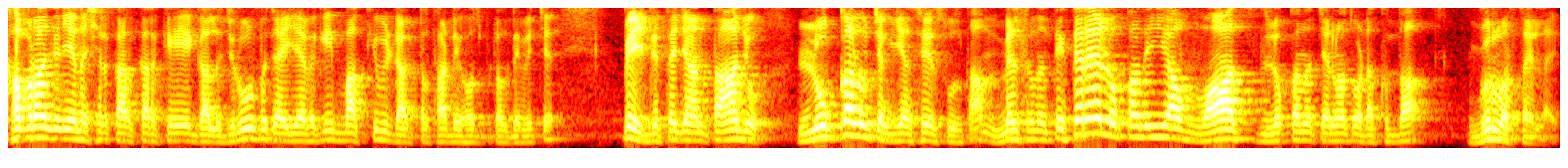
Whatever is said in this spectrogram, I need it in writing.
ਖਬਰਾਂ ਜਿਹੜੀਆਂ ਨਸ਼ਰ ਕਰ ਕਰਕੇ ਇਹ ਗੱਲ ਜ਼ਰੂਰ ਪਹੁੰਚਾਈ ਜਾਵੇ ਕਿ ਬਾਕੀ ਵੀ ਡਾਕਟਰ ਸਾਡੇ ਹਸਪੀਟਲ ਦੇ ਵਿੱਚ ਭੇਜ ਦਿੱਤੇ ਜਾਣ ਤਾਂ ਜੋ ਲੋਕਾਂ ਨੂੰ ਚੰਗੀਆਂ ਸਿਹਤ ਸਹੂਲਤਾਂ ਮਿਲ ਸਕਣ। ਦੇਖਦੇ ਰਹੇ ਲੋਕਾਂ ਦੀ ਆਵਾਜ਼, ਲੋਕਾਂ ਦਾ ਚੈਨਲ ਤੁਹਾਡਾ ਖੁਦ ਦਾ ਗੁਰੂ ਅਰਸਾਈ ਲਾਈਵ।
